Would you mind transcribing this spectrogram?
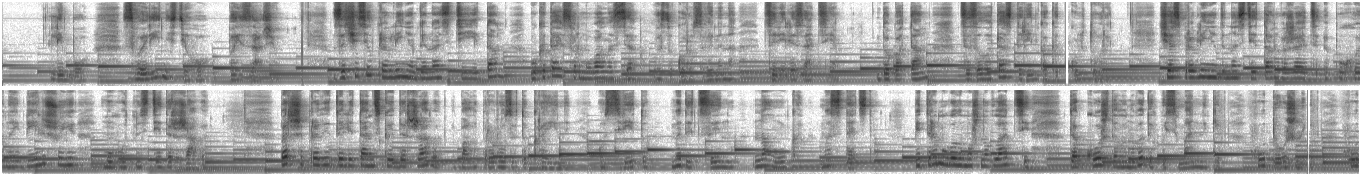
Лібо, своєрідність його пейзажів. За часів правління династії Тан у Китаї сформувалася високорозвинена цивілізація. Доба Тан це золота сторінка культури. Час правління династії Тан вважається епохою найбільшої могутності держави. Перші правителі танської держави дбали про розвиток країни, освіту, медицину, науки, мистецтво. Підтримували можновладці також талановитих письменників, художників,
